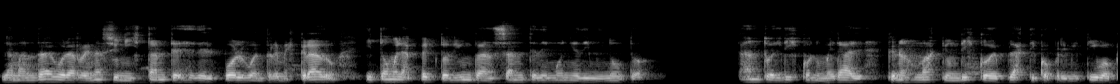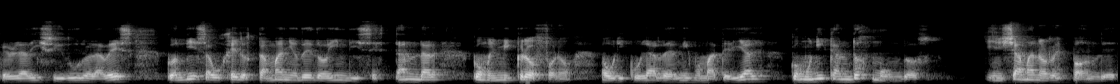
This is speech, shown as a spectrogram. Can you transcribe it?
la mandrágora renace un instante desde el polvo entremezclado y toma el aspecto de un danzante demonio diminuto tanto el disco numeral, que no es más que un disco de plástico primitivo quebradizo y duro a la vez, con 10 agujeros tamaño dedo índice estándar, como el micrófono auricular del mismo material, comunican dos mundos. Quien llama no responde,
